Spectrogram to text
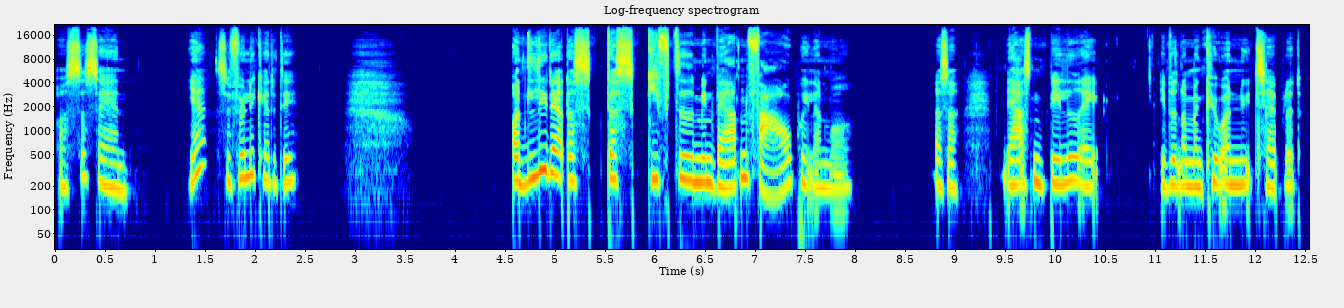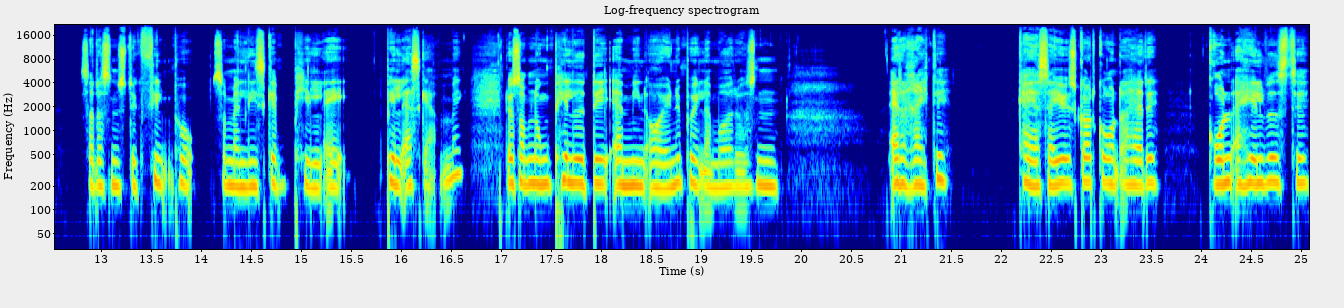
Og så sagde han, ja, selvfølgelig kan det det. Og lige der, der, der skiftede min verden farve på en eller anden måde. Altså, jeg har sådan et billede af, I ved, når man køber en ny tablet, så er der sådan et stykke film på, som man lige skal pille af, pille af skærmen. Ikke? Det var som, nogen pillede det af mine øjne på en eller anden måde. Det var sådan, er det rigtigt? Kan jeg seriøst godt gå rundt og have det grund af helvedes til?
